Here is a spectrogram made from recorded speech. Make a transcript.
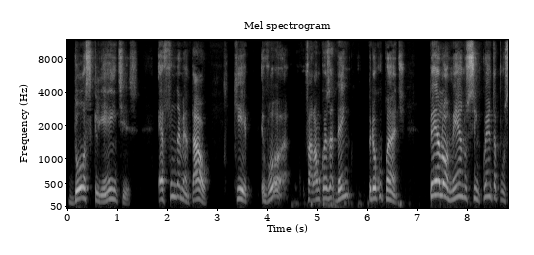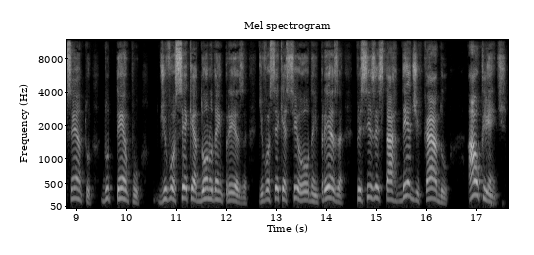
dos clientes, é fundamental que, eu vou falar uma coisa bem preocupante, pelo menos 50% do tempo de você que é dono da empresa, de você que é CEO da empresa, precisa estar dedicado ao cliente,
